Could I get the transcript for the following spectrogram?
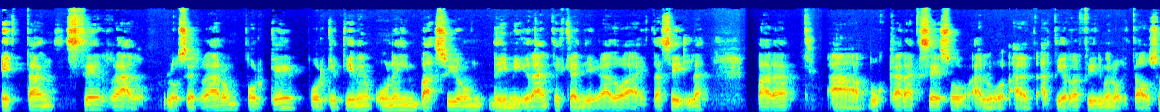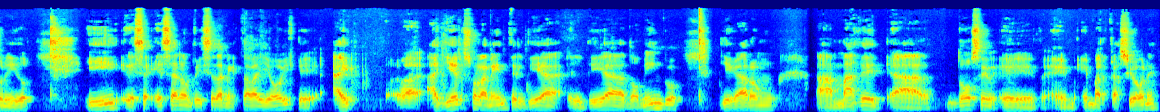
están cerrados. Lo cerraron, ¿por qué? Porque tienen una invasión de inmigrantes que han llegado a estas islas para buscar acceso a, tierra firme en los Estados Unidos. Y esa, noticia también estaba ahí hoy, que hay, ayer solamente, el día, el día domingo, llegaron a más de 12 eh, em, embarcaciones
